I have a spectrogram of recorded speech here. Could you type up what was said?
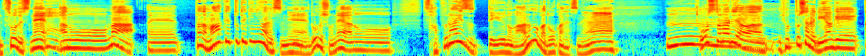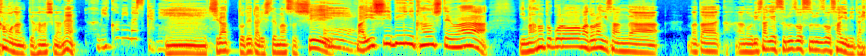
うそうですね。えー、あのー、まあ、えー、ただマーケット的にはですね、うん、どうでしょうね。あのー、サプライズっていうのがあるのかどうかですね。オーストラリアは、ひょっとしたら利上げかもなんていう話がね。踏み込みますかね。うん、ちらっと出たりしてますし、えー、まあ ECB に関しては、今のところ、まあドラギさんが、また、あの、利下げするぞするぞ詐欺みたいな。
